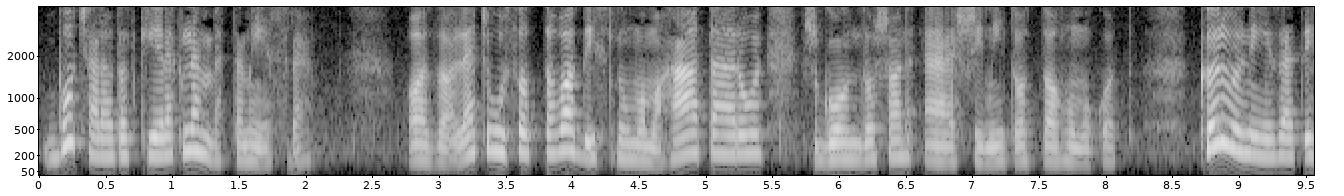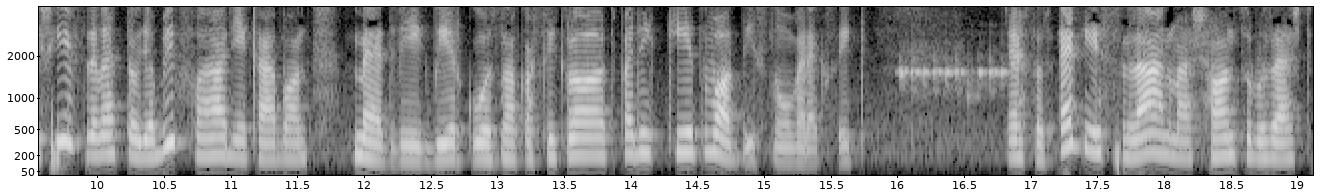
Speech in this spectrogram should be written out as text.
Bocsánatot kérek, nem vettem észre. Azzal lecsúszott a vaddisznó a hátáról, és gondosan elsimította a homokot. Körülnézett, és észrevette, hogy a bükkfa árnyékában medvék birkóznak, a szikla alatt pedig két vaddisznó verekszik. Ezt az egész lármás hancurozást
